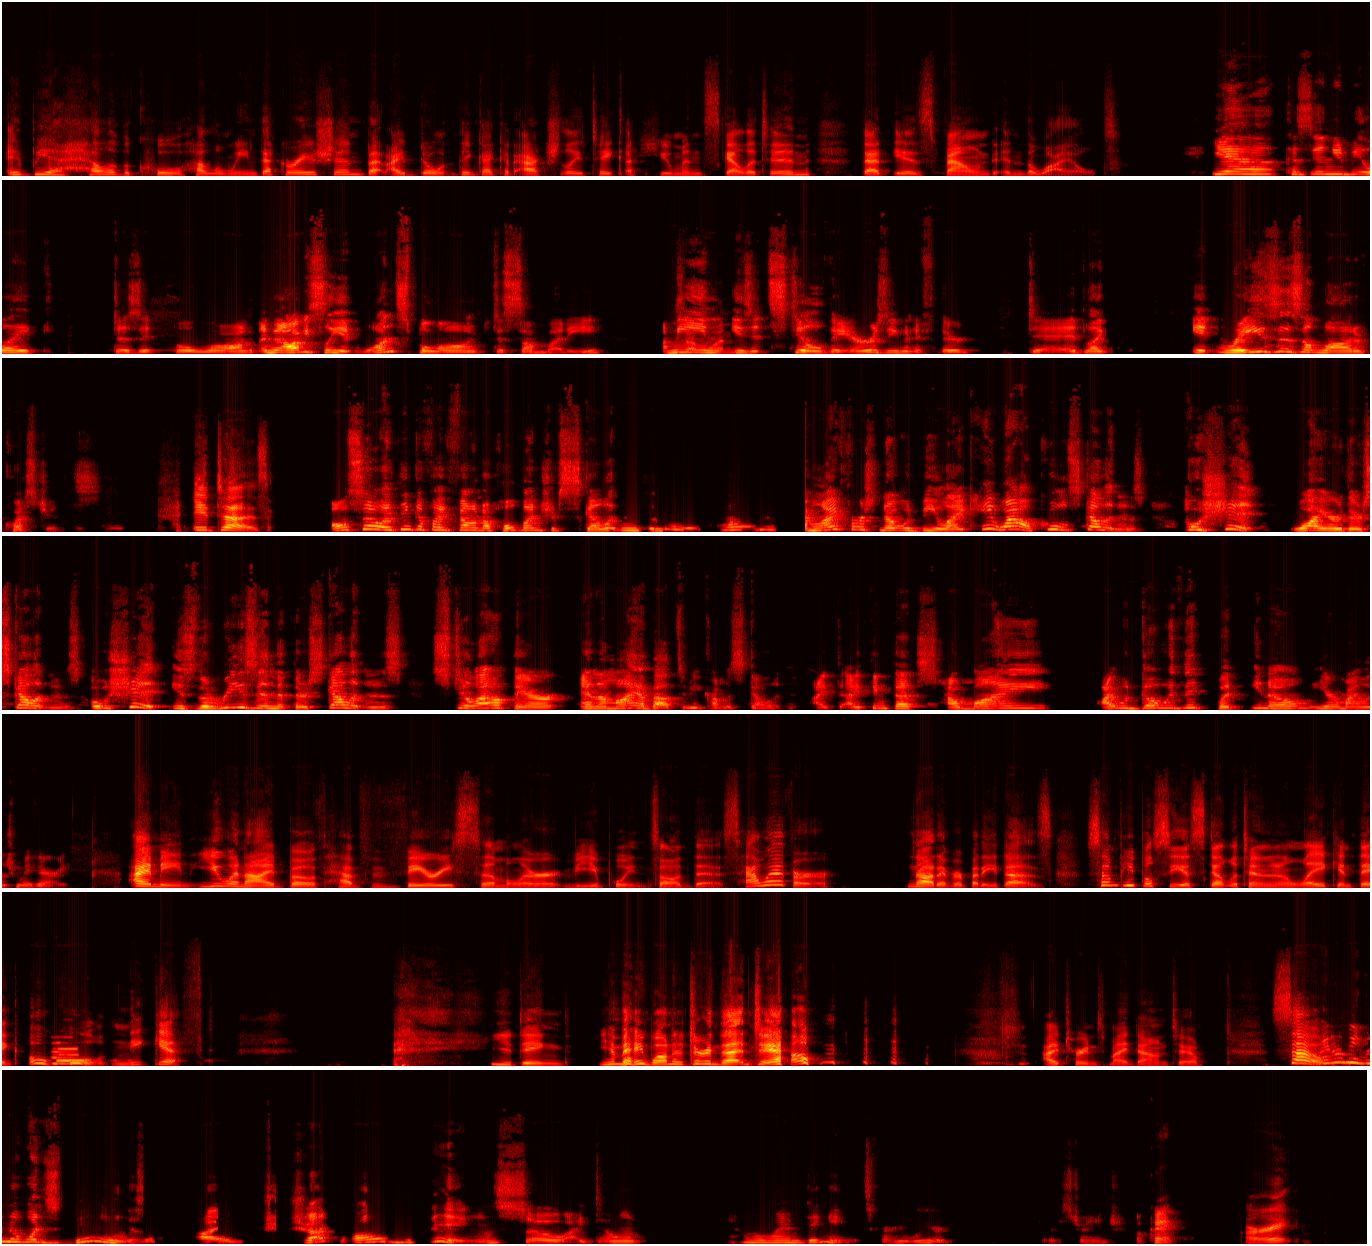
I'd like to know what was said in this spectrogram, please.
It'd be a hell of a cool Halloween decoration, but I don't think I could actually take a human skeleton that is found in the wild. Yeah, because then you'd be like, does it belong? I mean, obviously, it once belonged to somebody. I mean, Someone. is it still theirs, even if they're dead? Like, it raises a lot of questions. It does. Also, I think if I found a whole bunch of skeletons in the wild, my first note would be like, hey, wow, cool skeletons. Oh shit, why are there skeletons? Oh shit, is the reason that there's skeletons still out there and am I about to become a skeleton? I, I think that's how my. I would go with it, but you know, your mileage may vary. I mean, you and I both have very similar viewpoints on this. However, not everybody does. Some people see a skeleton in a lake and think, oh, eh. cool, neat gift. You dinged. You may want to turn that down. I turned my down too. So, I don't even know what's dinging because I've shut all the things, so I don't. I don't know why I'm dinging. It's very weird, very strange. Okay, all right.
